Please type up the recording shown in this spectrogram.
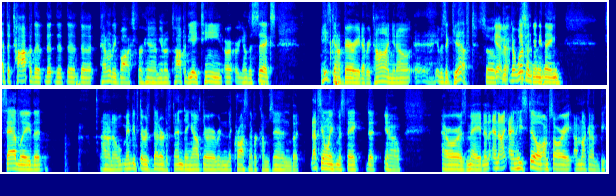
at the top of the the, the the the penalty box for him, you know, top of the 18 or, or you know the six, he's going to bury it every time. You know, eh, it was a gift. So yeah, th- there wasn't anything, sadly, that I don't know. Maybe if there was better defending out there and the cross never comes in, but that's the only mistake that you know Areola has made. And and I and he's still. I'm sorry, I'm not going to be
